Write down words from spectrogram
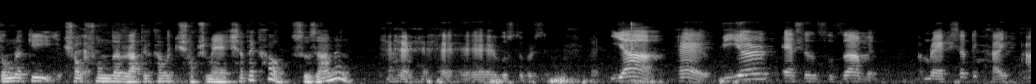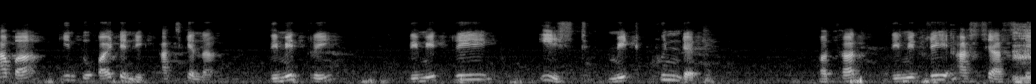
তোমরা কি সব সন্ধ্যার রাতের খাবার কি সবসময় একসাথে খাও? সুজামেন হ্যাঁ হ্যাঁ হ্যাঁ হ্যাঁ হ্যাঁ, হ্যাঁ, বুঝতে পারছি। ইয়া হ্যাঁ বিয়ার এসেন সুজামেন আমরা একসাথে খাই আবার কিন্তু হয়তো নিক আজকে না দিমিত্রি দিমিত্রি ইস্ট মিট কুইন্ডেন অর্থাৎ দিমিত্রি আসছে আজকে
